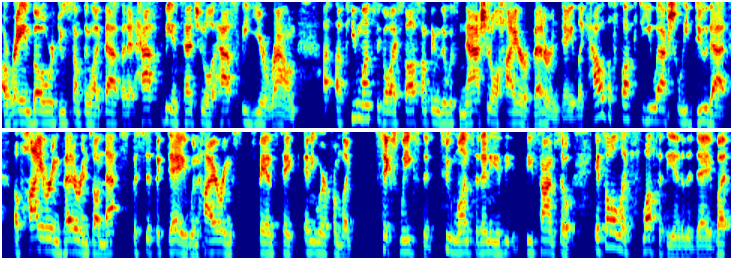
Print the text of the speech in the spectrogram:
a rainbow or do something like that. But it has to be intentional. It has to be year round. A, a few months ago, I saw something that was National Hire Veteran Day. Like, how the fuck do you actually do that of hiring veterans on that specific day when hiring spans take anywhere from like six weeks to two months at any of the, these times. So it's all like fluff at the end of the day. But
